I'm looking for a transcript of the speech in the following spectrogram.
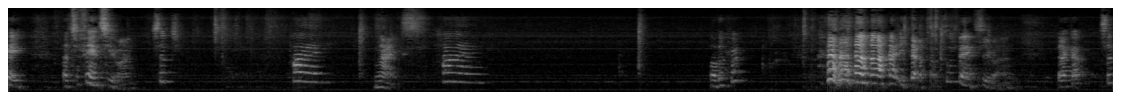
Okay, that's a fancy one. Sit. Hi. Nice. Hi. Other foot. yeah, that's a fancy one. Back up. Sit.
